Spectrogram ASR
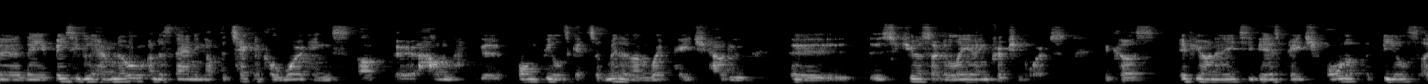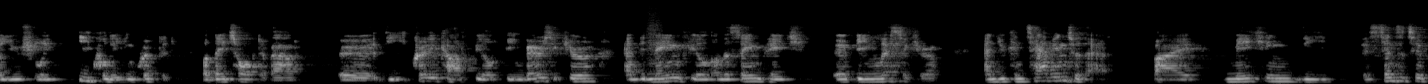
uh, they basically have no understanding of the technical workings of uh, how do uh, form fields get submitted on a web page, how do uh, secure socket layer encryption works. Because if you're on an HTTPS page, all of the fields are usually equally encrypted. But they talked about uh, the credit card field being very secure and the name field on the same page uh, being less secure. And you can tap into that by making the sensitive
